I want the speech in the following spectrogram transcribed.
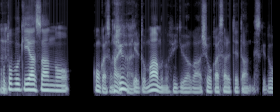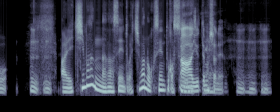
寿屋さんの、今回そのヒュンケルとマームのフィギュアが紹介されてたんですけど、うんうん。あれ1万7000円とか1万6000円とかするんです、ね。ああ、言ってました。ね。うんうんうん。い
